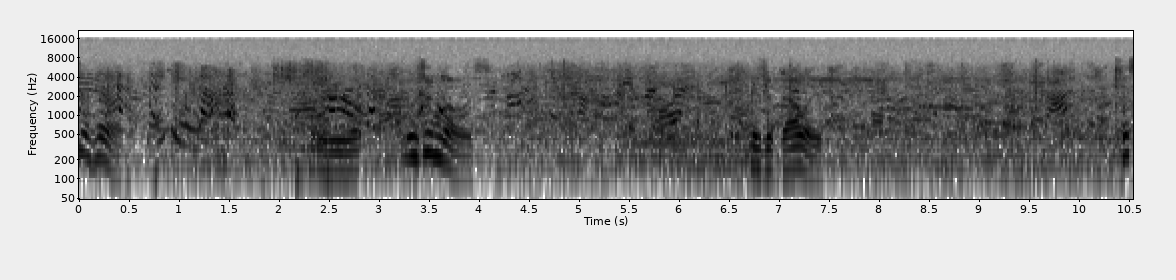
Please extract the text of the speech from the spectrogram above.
Where's your hair? Where's your nose? Where's your belly? Kiss.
